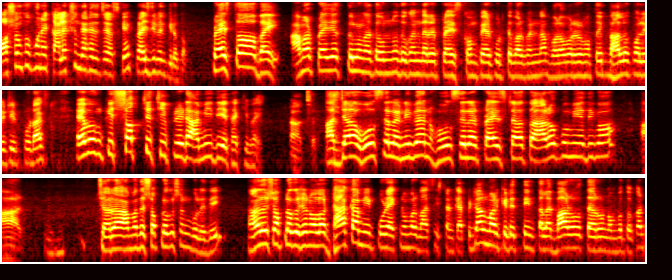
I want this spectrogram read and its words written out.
অসংখ্য ফোনের কালেকশন দেখা যাচ্ছে আজকে প্রাইস দিবেন কীরকম? প্রাইস তো ভাই আমার প্রাইসের তুলনাতে অন্য দোকানদারের প্রাইস কম্পেয়ার করতে পারবেন না। বরাবরের মতোই ভালো কোয়ালিটির প্রোডাক্ট এবং কি সবচেয়ে চিপ রেটে আমি দিয়ে থাকি ভাই। আচ্ছা। আর যারা হোলসেলে নেবেন হোলসেলের প্রাইসটা তো আরও কমিয়ে দিব। আর যারা আমাদের সব লোকেশন বলে দিই আমাদের সব লোকেশন হলো ঢাকা মিরপুর এক নম্বর বাস স্ট্যান্ড ক্যাপিটাল মার্কেটের তিন তলায় বারো তেরো নম্বর দোকান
